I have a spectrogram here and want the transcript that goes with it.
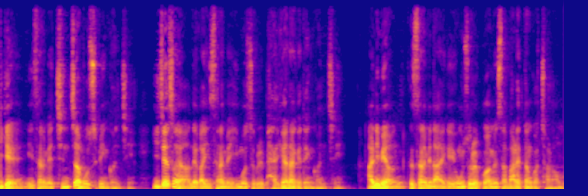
이게 이 사람의 진짜 모습인 건지 이제서야 내가 이 사람의 이 모습을 발견하게 된 건지 아니면 그 사람이 나에게 용서를 구하면서 말했던 것처럼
